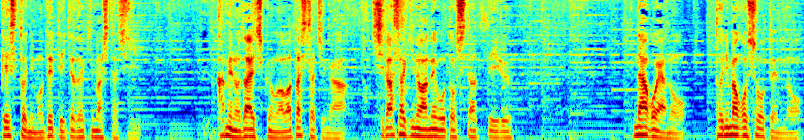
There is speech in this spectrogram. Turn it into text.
ゲストにも出ていただきましたし神野大地君は私たちが白鷺の姉子と慕っている名古屋の鳥孫商店の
